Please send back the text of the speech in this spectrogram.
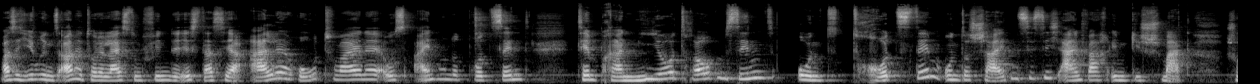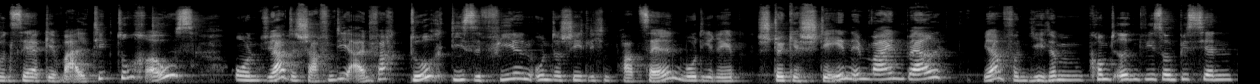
Was ich übrigens auch eine tolle Leistung finde, ist, dass ja alle Rotweine aus 100% Tempranillo-Trauben sind und trotzdem unterscheiden sie sich einfach im Geschmack schon sehr gewaltig durchaus. Und ja, das schaffen die einfach durch diese vielen unterschiedlichen Parzellen, wo die Rebstöcke stehen im Weinberg ja, von jedem kommt irgendwie so ein bisschen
